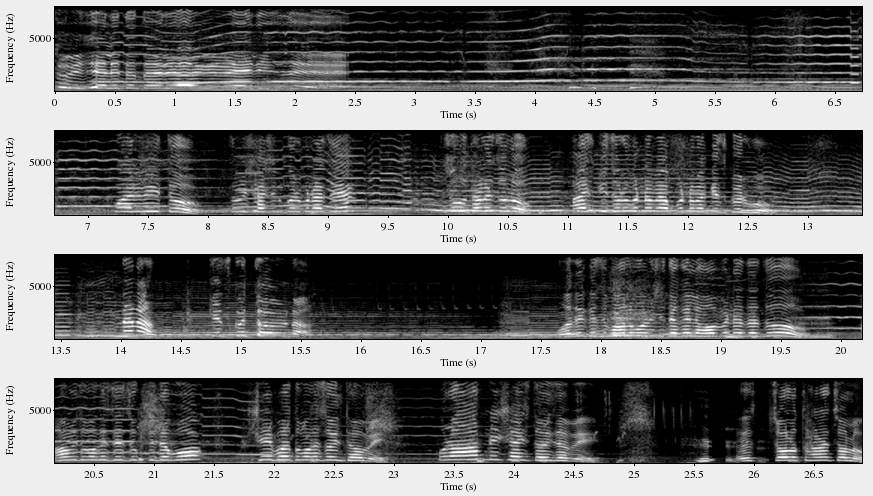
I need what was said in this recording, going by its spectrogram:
তুই ছেলে তো তৈরি আগে বেরিয়েছে মারবি তো তুমি শাসন করবে না যে? চলো থানায় চলো আজ কি জনগণ নামে আপনার নামে কেস করব। না না কেস করতে হবে না। ওদের কাছে ভালো দেখালে হবে না দাদু। আমি তোমাকে যে যুক্তি দেবো সেইভাবে তোমাকে চলতে হবে। ওরা আপনি সাহিত্য হয়ে যাবে। এ, চলো থানায় চলো।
